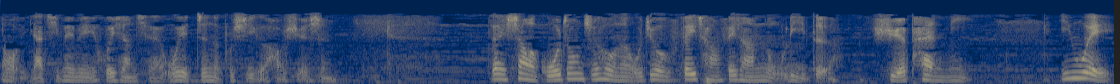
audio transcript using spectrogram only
哦，雅琪妹妹回想起来，我也真的不是一个好学生。在上了国中之后呢，我就非常非常努力的学叛逆，因为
